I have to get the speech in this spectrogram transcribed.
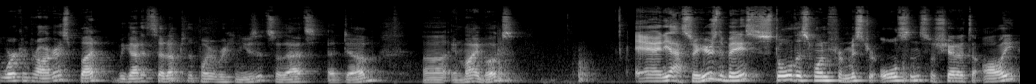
work in progress, but we got it set up to the point where we can use it. So that's a dub uh, in my books. And yeah, so here's the base. Stole this one from Mr. Olson, so shout out to Ollie.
